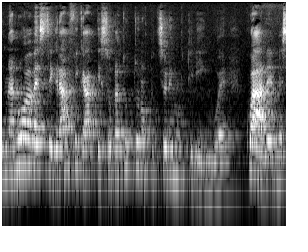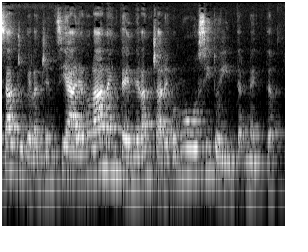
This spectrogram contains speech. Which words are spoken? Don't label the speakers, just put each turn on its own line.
una nuova veste grafica e soprattutto un'opzione multilingue. Qual è il messaggio che l'agenzia Aria Nolana intende lanciare col nuovo sito internet?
